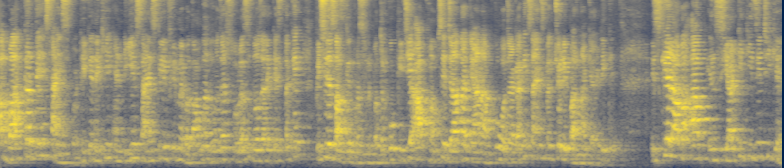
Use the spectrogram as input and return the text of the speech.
अब बात करते हैं साइंस पर ठीक है? देखिए एनडीए साइंस के लिए फिर मैं बताऊँगा 2016 से 2021 तक के पिछले साल के प्रश्न पत्र को कीजिए। आप हमसे ज़्यादा ज्ञान आपको हो जाएगा कि साइंस में एक्चुअली पढ़ना क्या है ठीक है? इसके अलावा आप एनसीईआरटी कीजिए ठीक है?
